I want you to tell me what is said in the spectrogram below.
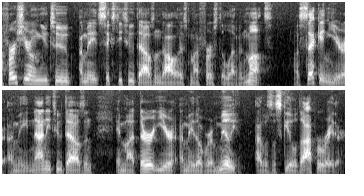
first year on YouTube, I made $62,000 my first 11 months. My second year, I made 92,000, and my third year, I made over a million. I was a skilled operator.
